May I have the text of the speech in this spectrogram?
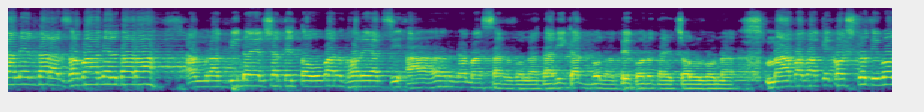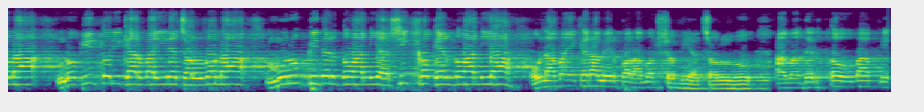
কানের দ্বারা, জবানের দ্বারা। আমরা বিনয়ের সাথে তওবার ঘরে আছি, আর নামাজ ছাড়বো না, দাড়ি কাটবো না, বেপরদায় চলবো না। মা বাবাকে কষ্ট দিব না, নবীর তরিকার বাইরে চলবো না। মুরব্বীদের দোয়া নিয়া, শিক্ষকের দোয়া নিয়া ওলামাই কেরামের পরামর্শ নিয়ে চলবো। আমাদের তওবা আপনি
